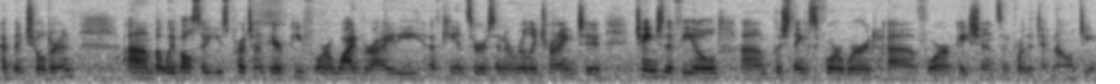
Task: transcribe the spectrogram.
have been children. Um, but we've also used proton therapy for a wide variety of cancers and are really trying to change the field, um, push things forward uh, for our patients and for the technology.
